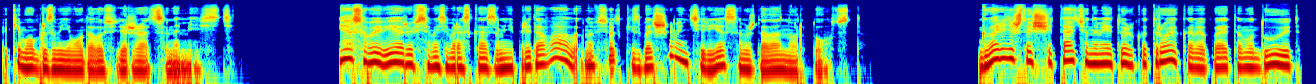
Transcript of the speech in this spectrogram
Таким образом ему удалось удержаться на месте. Я особой веры всем этим рассказам не придавала, но все-таки с большим интересом ждала Нордоста. Говорили, что считать он умеет только тройками, поэтому дует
